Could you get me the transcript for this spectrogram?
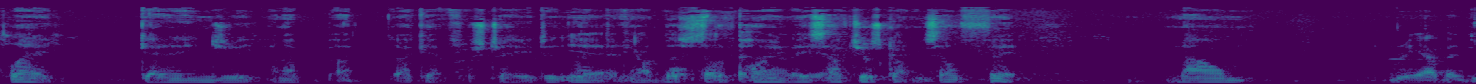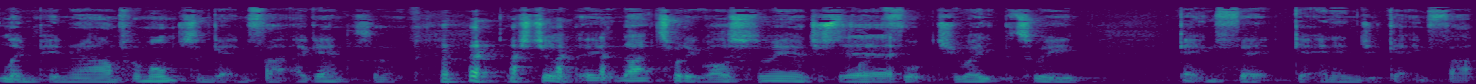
play, get an injury, and I, I, I get frustrated. And Yeah, the what's the point? Is yeah. I've just got myself fit. Now I'm Rehabbing. limping around for months and getting fat again. So it's just, it, that's what it was for me. I just Yeah. like fluctuate between getting fit, getting injured, getting fat,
